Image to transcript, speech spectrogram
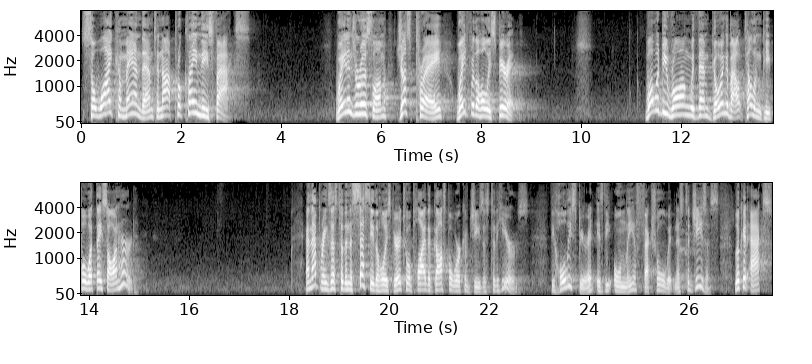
So why command them to not proclaim these facts? Wait in Jerusalem, just pray, wait for the Holy Spirit. What would be wrong with them going about telling people what they saw and heard? And that brings us to the necessity of the Holy Spirit to apply the gospel work of Jesus to the hearers. The Holy Spirit is the only effectual witness to Jesus. Look at Acts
